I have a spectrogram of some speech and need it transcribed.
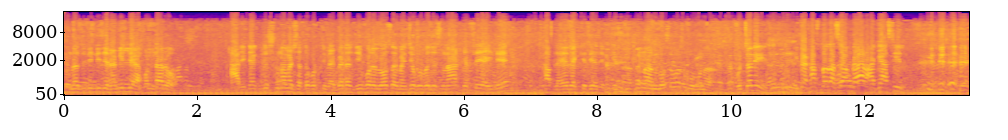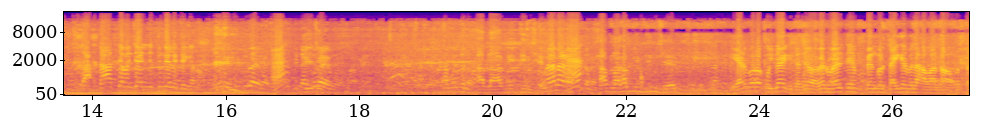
তোমরা যদি নিজেরা মিললে এখন তারও আর এটা কিন্তু সুনামের সাথে করতে হবে। বেটা যে পরে লস হয় মানে যে বলবে যে ব্যবসায়ী আইলে খাপলাই রেখে দিয়ে যাবে না লসে বাসে বলব না। বুঝছ নি? এটা খাস্তার আছে আমরা আর আগে আসিল। দিয়ে দুনিয়া লেতে কেন হ্যাঁ? হ্যাঁ? এরপর কইবা কিটা যে ভাবে রয়্যাল বেঙ্গল টাইগার বেলা হাওয়া অবস্থা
